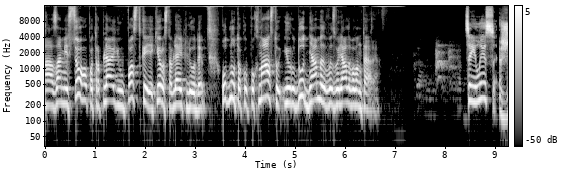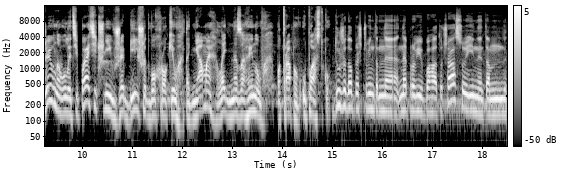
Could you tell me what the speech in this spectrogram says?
А замість цього потрапляють у пастки, які розставляють люди. Одну таку пухнасту і руду днями визволяли волонтери. Цей лис жив на вулиці Пасічній вже більше двох років. Та днями ледь не загинув, потрапив у пастку. Дуже добре, що він там не, не провів багато часу, і не там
